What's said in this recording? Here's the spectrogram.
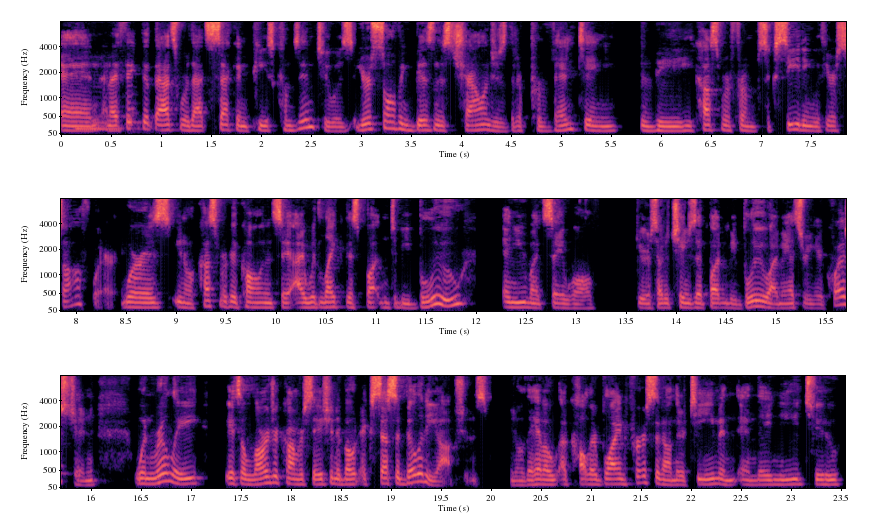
And, mm-hmm. and I mm. think that that's where that second piece comes into is you're solving business challenges that are preventing the customer from succeeding with your software. Whereas, you know, a customer could call in and say, I would like this button to be blue. And you might say, well, here's how to change that button to be blue. I'm answering your question. When really it's a larger conversation about accessibility options. You know, they have a, a colorblind person on their team and, and they need to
